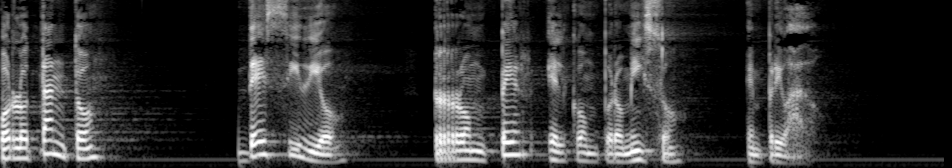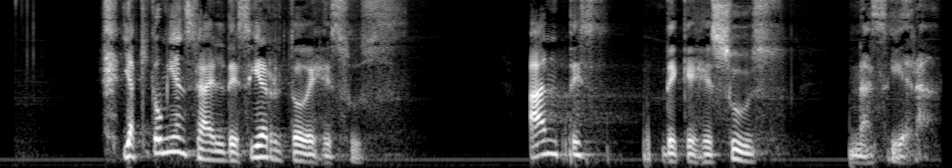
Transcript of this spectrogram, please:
Por lo tanto, decidió romper el compromiso en privado. Y aquí comienza el desierto de Jesús. Antes de que Jesús naciera.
